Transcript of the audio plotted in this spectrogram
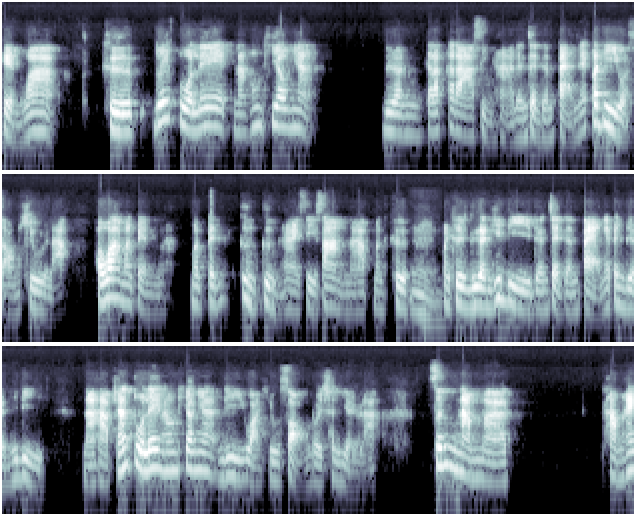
เห็นว่า คือด้วยตัวเลขนักท่องเที่ยวเนี่ยเดือนกรกฎาสิงหาเดือนเจ็ดเดือนแปดเนี่ยก็ดีกว่าสองคิวอยู่แล้วเพราะว่ามันเป็น มันเป็นกึ่งกึ่งไฮซีซั่นนะครับ มันคือมันคือเดือนที่ดีเดือนเจ็ดเดือนแปดเนี่ยเป็นเดือนที่ดีนะครับฉะนั้นตัวเลขท่องเที่ยวเนี่ยดีกว่า Q2 โดยเฉลี่ยอยู่แล้วซึ่งนำมาทำให้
